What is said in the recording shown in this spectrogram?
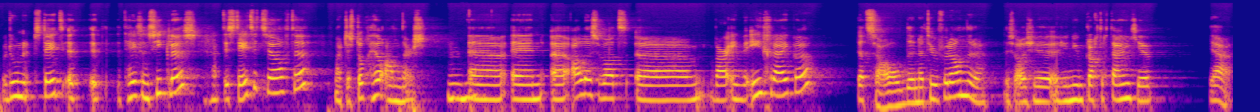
We doen het steeds, het, het, het heeft een cyclus. Ja. Het is steeds hetzelfde, maar het is toch heel anders. Mhm. Eh, en eh, alles wat, ehm, waarin we ingrijpen, dat zal de natuur veranderen. Dus als je, als je nu een prachtig tuintje hebt, ja,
